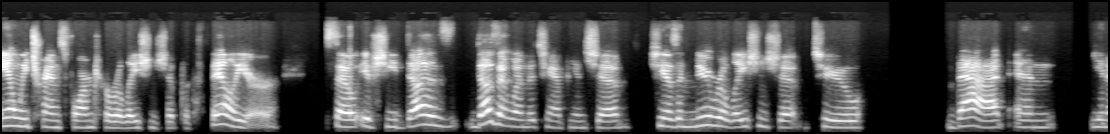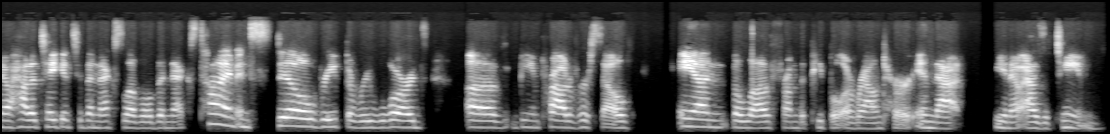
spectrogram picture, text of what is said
and we transformed her relationship with failure. So if she does doesn't win the championship she has a new relationship to that and you know how to take it to the next level the next time and still reap the rewards of being proud of herself and the love from the people around her in that you know as a team.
